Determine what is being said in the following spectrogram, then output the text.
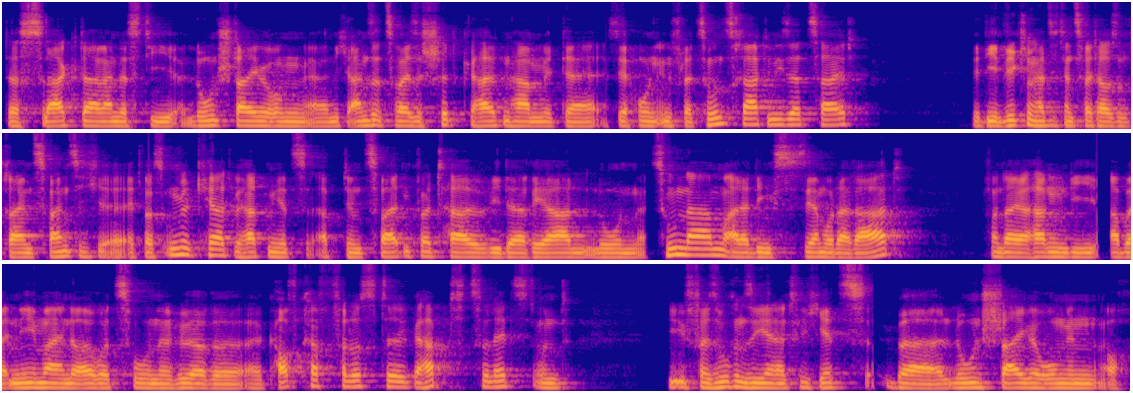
Das lag daran, dass die Lohnsteigerungen äh, nicht ansatzweise Schritt gehalten haben mit der sehr hohen Inflationsrate in dieser Zeit. Die Entwicklung hat sich dann 2023 äh, etwas umgekehrt. Wir hatten jetzt ab dem zweiten Quartal wieder Reallohnzunahmen, allerdings sehr moderat. Von daher haben die Arbeitnehmer in der Eurozone höhere äh, Kaufkraftverluste gehabt zuletzt und die versuchen sie ja natürlich jetzt über Lohnsteigerungen, auch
